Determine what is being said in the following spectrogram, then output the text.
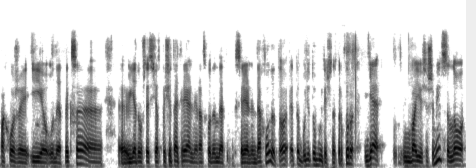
похожие и у Netflix. Э, я думаю, что если сейчас посчитать реальные расходы Netflix, реальные доходы, то это будет убыточная структура. Я боюсь ошибиться, но,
